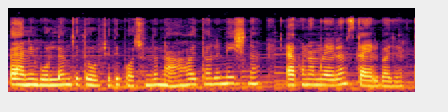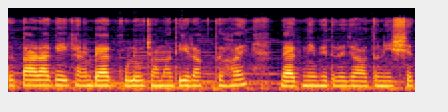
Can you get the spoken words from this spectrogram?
তাই আমি বললাম যে, তোর যদি পছন্দ না হয়, তাহলে নিস না। এখন আমরা এলাম স্টাইল বাজার। তো তার আগে এখানে ব্যাগগুলো জমা দিয়ে রাখতে হয়। ব্যাগ নিয়ে ভেতরে যাওয়া তো নিষেধ।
